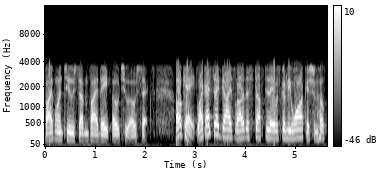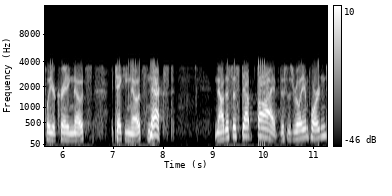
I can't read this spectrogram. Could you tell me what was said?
512-758-0206. Okay, like I said, guys, a lot of this stuff today was going to be wonkish, and hopefully you're creating notes, taking notes. Next, now this is step five. This is really important,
